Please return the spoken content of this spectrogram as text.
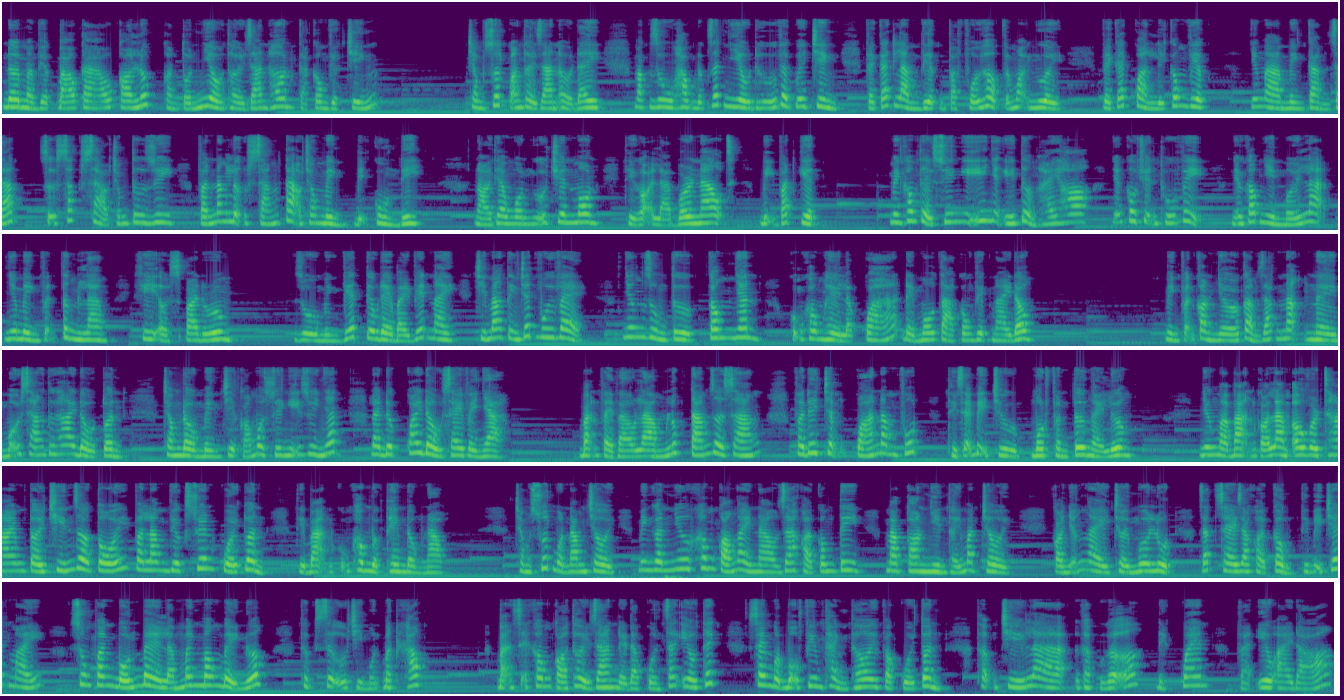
Nơi mà việc báo cáo có lúc còn tốn nhiều thời gian hơn cả công việc chính. Trong suốt quãng thời gian ở đây, mặc dù học được rất nhiều thứ về quy trình, về cách làm việc và phối hợp với mọi người, về cách quản lý công việc, nhưng mà mình cảm giác sự sắc sảo trong tư duy và năng lượng sáng tạo trong mình bị cùn đi. Nói theo ngôn ngữ chuyên môn thì gọi là burnout, bị vắt kiệt. Mình không thể suy nghĩ những ý tưởng hay ho, những câu chuyện thú vị, những góc nhìn mới lạ như mình vẫn từng làm khi ở Spider Room. Dù mình viết tiêu đề bài viết này chỉ mang tính chất vui vẻ, nhưng dùng từ công nhân cũng không hề là quá để mô tả công việc này đâu. Mình vẫn còn nhớ cảm giác nặng nề mỗi sáng thứ hai đầu tuần, trong đầu mình chỉ có một suy nghĩ duy nhất là được quay đầu xe về nhà. Bạn phải vào làm lúc 8 giờ sáng, và đi chậm quá 5 phút thì sẽ bị trừ 1 phần tư ngày lương. Nhưng mà bạn có làm overtime tới 9 giờ tối và làm việc xuyên cuối tuần thì bạn cũng không được thêm đồng nào. Trong suốt một năm trời, mình gần như không có ngày nào ra khỏi công ty mà còn nhìn thấy mặt trời. Có những ngày trời mưa lụt, dắt xe ra khỏi cổng thì bị chết máy, xung quanh bốn bề là mênh mông bể nước, thực sự chỉ muốn bật khóc. bạn sẽ không có thời gian để đọc cuốn sách yêu thích, xem một bộ phim thành thơi vào cuối tuần, thậm chí là gặp gỡ để quen và yêu ai đó.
